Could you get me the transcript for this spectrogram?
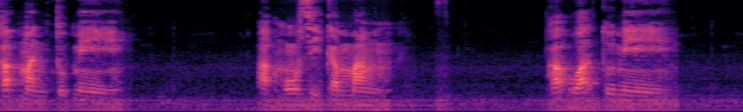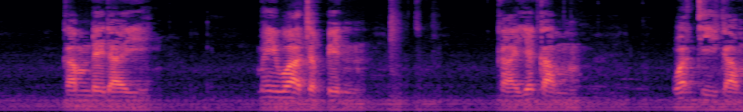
ขมันตุเมอโหสิกัมมัง ภวะตุเม กรรมใด ๆ ไม่ว่าจะเป็น กายกรรม วจีกรรม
